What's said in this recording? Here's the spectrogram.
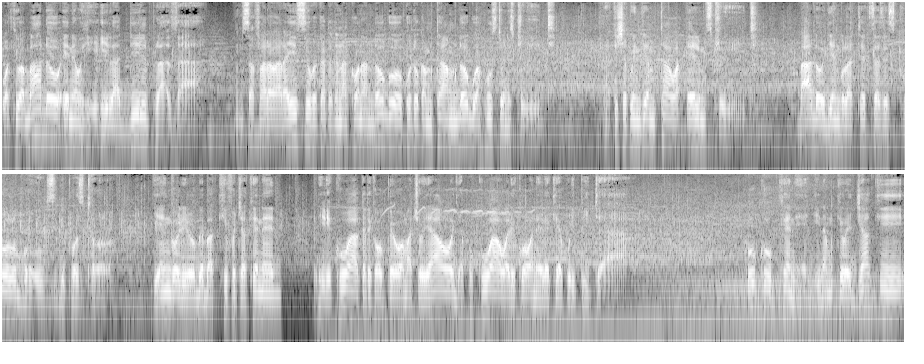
wakiwa bado eneo hili la Deal Plaza. Msafara wa rais ukakata tena kona ndogo kutoka mtaa mdogo wa Houston Street. Na kisha kuingia mtaa wa Elm Street. Bado jengo la Texas School Books Depository. Jengo lililobeba kifo cha Kennedy lilikuwa katika upeo wa macho yao japokuwa walikuwa wanaelekea kulipita. Huku Kennedy na mkewe Jackie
